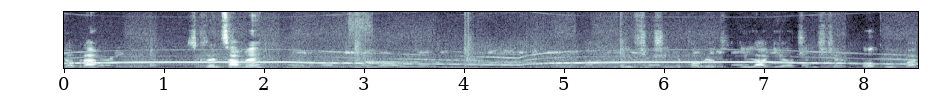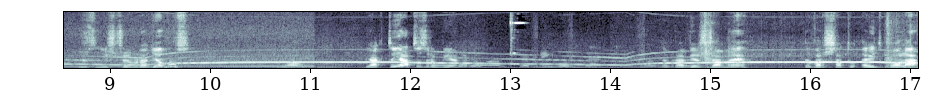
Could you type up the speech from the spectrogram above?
Dobra. Skręcamy. Lifcik się nie powiódł. I lagi oczywiście. O kurwa, już zniszczyłem radiowóz? Wow. Jak to ja to zrobiłem? Dobra, wjeżdżamy do warsztatu 8-Bola.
